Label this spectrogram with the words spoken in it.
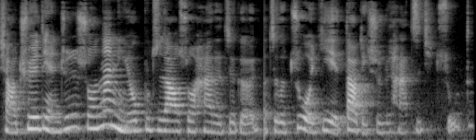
小缺点，就是说，那你又不知道说他的这个这个作业到底是不是他自己做的，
